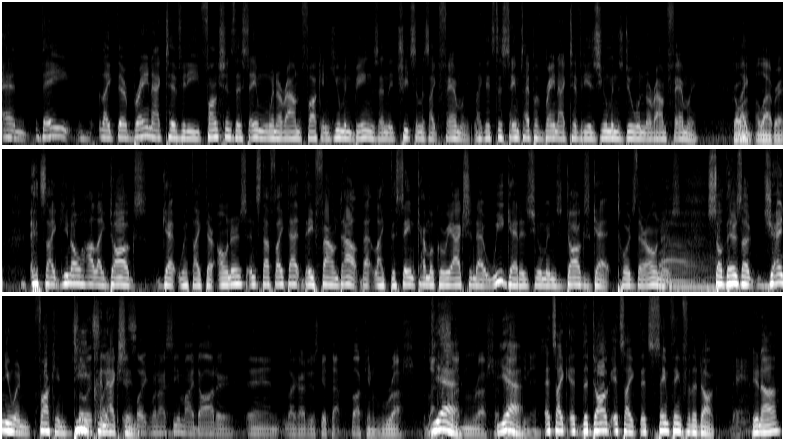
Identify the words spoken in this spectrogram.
and they th- like their brain activity functions the same when around fucking human beings, and they treats them as like family. Like it's the same type of brain activity as humans do when around family. Go like- on, elaborate. It's like you know how like dogs get with like their owners and stuff like that. They found out that like the same chemical reaction that we get as humans, dogs get towards their owners. So there's a genuine fucking deep it's connection. Like, it's like when I see my daughter and like I just get that fucking rush, that Yeah. sudden rush of yeah, happiness. it's like it, the dog. It's like it's same thing for the dog. Damn. You know?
